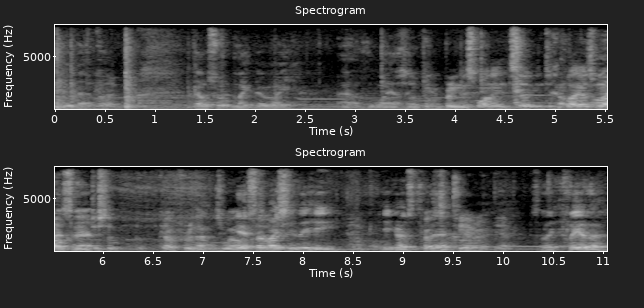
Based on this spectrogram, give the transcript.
let you do that. But they'll sort of make their way out of the way. I So think. can bring this one into, into play as well? eyes Can you there. just go through that as well? Yeah. So basically, he he goes to goes there. to clear it, yeah. So they clear the,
